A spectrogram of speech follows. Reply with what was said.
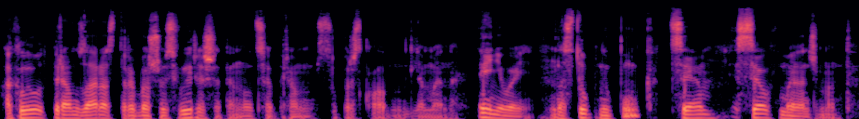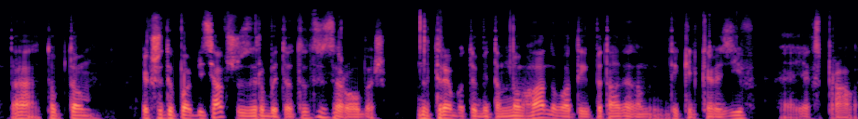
А коли от прямо зараз треба щось вирішити, ну це прям супер складно для мене. Anyway, наступний пункт це self-management. Да? Тобто Якщо ти пообіцяв щось зробити, то ти заробиш. Не треба тобі там навгадувати і питати там декілька разів, е, як справи.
